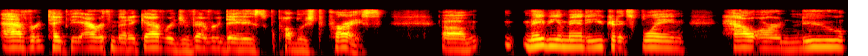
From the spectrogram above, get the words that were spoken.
average take the arithmetic average of every day's published price. Um, maybe Amanda, you could explain how our new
